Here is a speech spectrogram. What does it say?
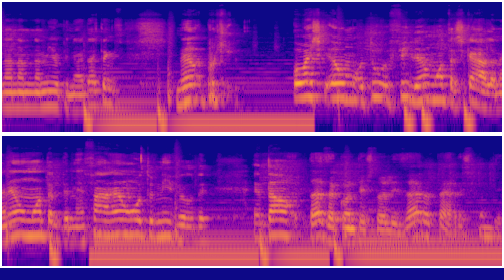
na, na, na minha opinião. Então, tem que, não porque eu acho que é um, tu, filho é uma outra escala, man, é uma outra dimensão, é um outro nível de. Então, Estás a contextualizar ou estás a responder?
